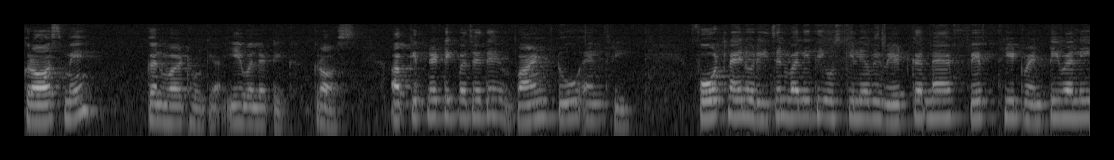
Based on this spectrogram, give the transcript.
क्रॉस में कन्वर्ट हो गया, ये वाला टिक क्रॉस अब कितने टिक बचे थे? One two and three fourth line origin वाली थी, उसके लिए अभी वेट करना है। फिफ्थ थी ट्वेंटी वाली,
